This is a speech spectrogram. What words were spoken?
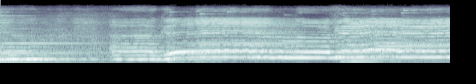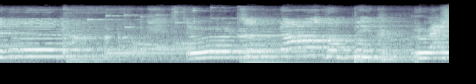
Soon again, again, big.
